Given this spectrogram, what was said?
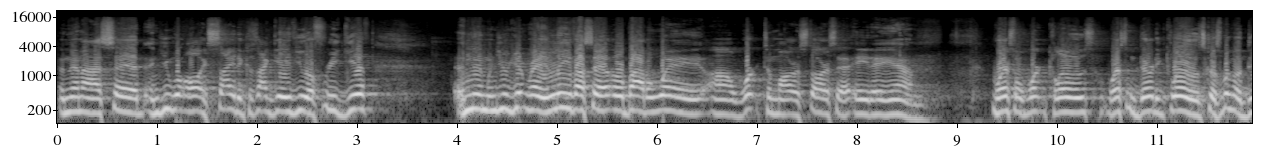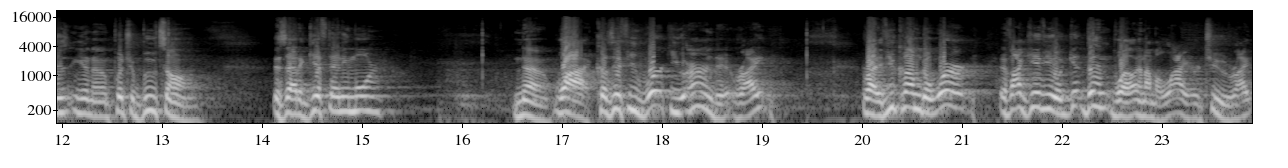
And then I said, and you were all excited because I gave you a free gift. And then when you were getting ready to leave, I said, oh, by the way, uh, work tomorrow starts at 8 a.m wear some work clothes, wear some dirty clothes, because we're going to do, you know, put your boots on. Is that a gift anymore? No. Why? Because if you work, you earned it, right? Right. If you come to work, if I give you a gift, then, well, and I'm a liar too, right?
